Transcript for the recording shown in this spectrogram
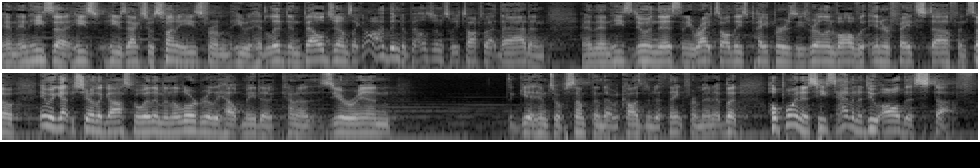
and and he's uh, he's he was actually was funny. He's from he had lived in Belgium. It's like, oh, I've been to Belgium, so we talked about that. And and then he's doing this, and he writes all these papers. He's real involved with interfaith stuff. And so anyway, we got to share the gospel with him, and the Lord really helped me to kind of zero in to get him to something that would cause him to think for a minute. But whole point is he's having to do all this stuff,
